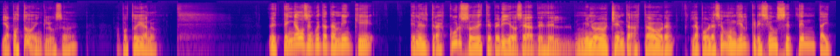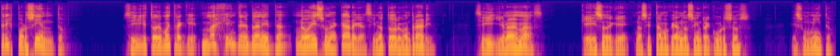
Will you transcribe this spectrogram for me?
Y apostó incluso, ¿eh? apostó y ganó. Eh, tengamos en cuenta también que en el transcurso de este periodo, o sea, desde el 1980 hasta ahora, la población mundial creció un 73%. ¿sí? Esto demuestra que más gente en el planeta no es una carga, sino todo lo contrario. ¿sí? Y una vez más, que eso de que nos estamos quedando sin recursos es un mito.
